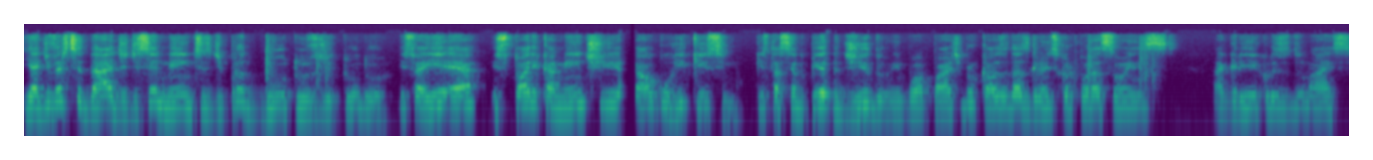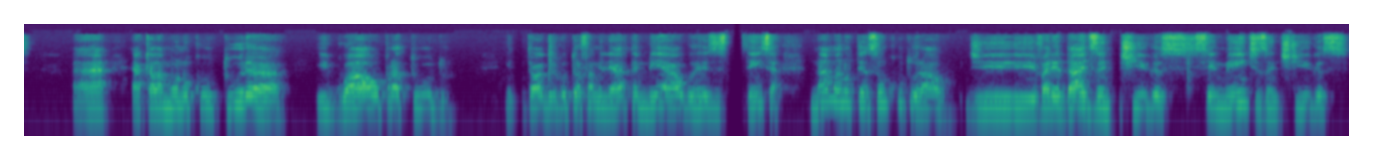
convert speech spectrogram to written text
E a diversidade de sementes, de produtos, de tudo, isso aí é historicamente algo riquíssimo, que está sendo perdido em boa parte por causa das grandes corporações agrícolas e tudo mais. É, é aquela monocultura igual para tudo. Então, a agricultura familiar também é algo de resistência na manutenção cultural de variedades antigas, sementes antigas.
